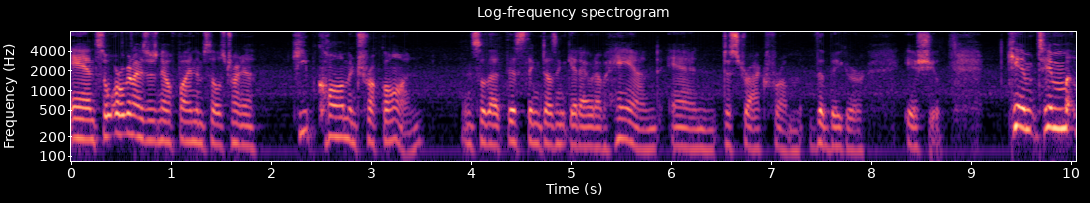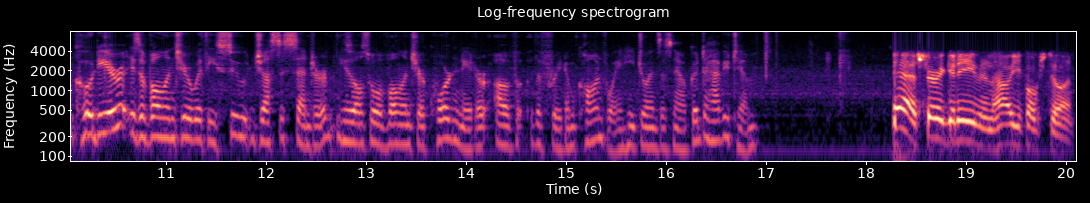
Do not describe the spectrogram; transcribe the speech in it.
And so organizers now find themselves trying to keep calm and truck on and so that this thing doesn't get out of hand and distract from the bigger issue. Kim, Tim Coderre is a volunteer with the Soo Justice Center. He's also a volunteer coordinator of the Freedom Convoy, and he joins us now. Good to have you, Tim. Yes, very good evening. How are you folks doing?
